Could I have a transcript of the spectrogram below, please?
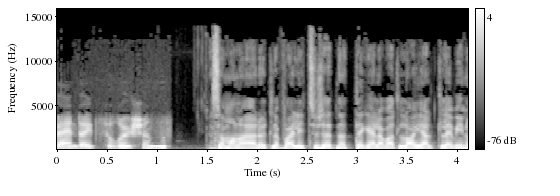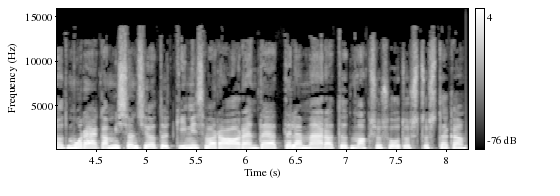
band aid solutions. samal ajal ütleb valitsus, et nad tegelevad laialt levinud murega, mis on seotud kinnisvaraarendajatele määratud maksusoodustustega.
